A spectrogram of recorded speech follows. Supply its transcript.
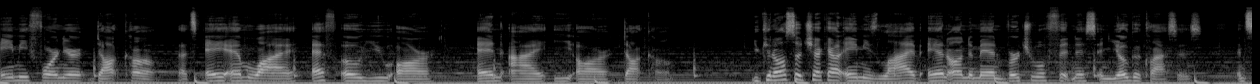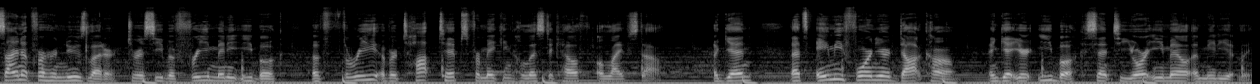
amyfournier.com. That's A M Y F O U R N I E R.com. You can also check out Amy's live and on demand virtual fitness and yoga classes and sign up for her newsletter to receive a free mini ebook of three of her top tips for making holistic health a lifestyle. Again, that's amyfournier.com and get your ebook sent to your email immediately.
